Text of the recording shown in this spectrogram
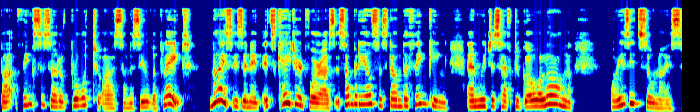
But things are sort of brought to us on a silver plate. Nice, isn't it? It's catered for us. Somebody else has done the thinking, and we just have to go along. Or is it so nice?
